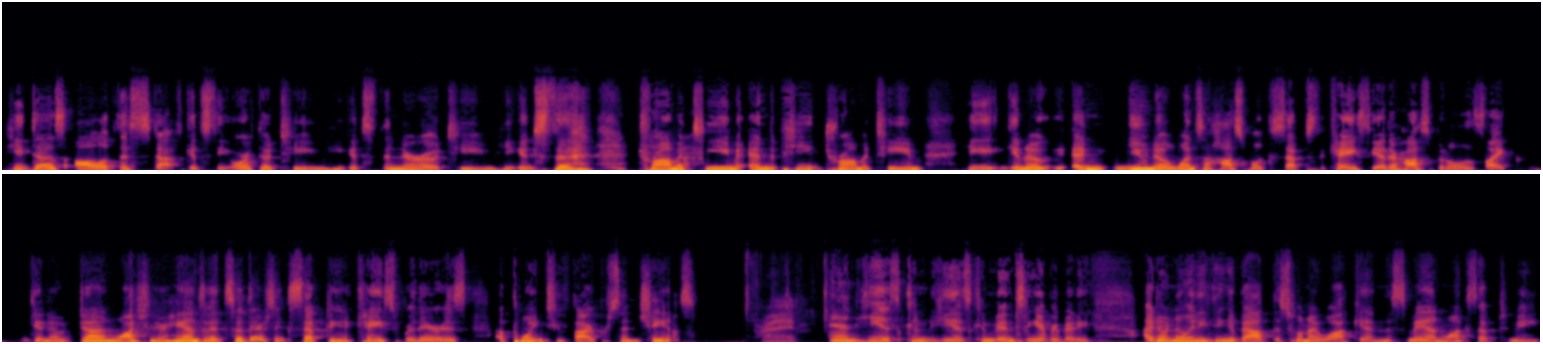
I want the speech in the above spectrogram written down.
He does all of this stuff, gets the ortho team, he gets the neuro team, he gets the trauma team and the ped trauma team. He, you know, and you know, once a hospital accepts the case, the other hospital is like, you know done washing their hands of it. So there's accepting a case where there is a 0.25% chance. Right. And he is con- he is convincing everybody. I don't know anything about this when i walk in. This man walks up to me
